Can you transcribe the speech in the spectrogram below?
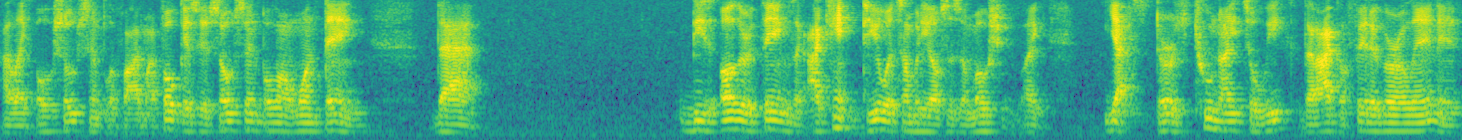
I like oh so simplified. My focus is so simple on one thing that these other things like i can't deal with somebody else's emotion. Like yes there's two nights a week that i could fit a girl in. If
